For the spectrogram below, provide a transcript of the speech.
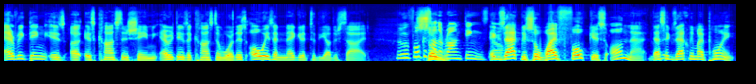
everything is uh, is constant shaming. Everything's a constant war. There's always a negative to the other side. We're focused so- on the wrong things. Though. Exactly. So why focus on that? That's exactly my point.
